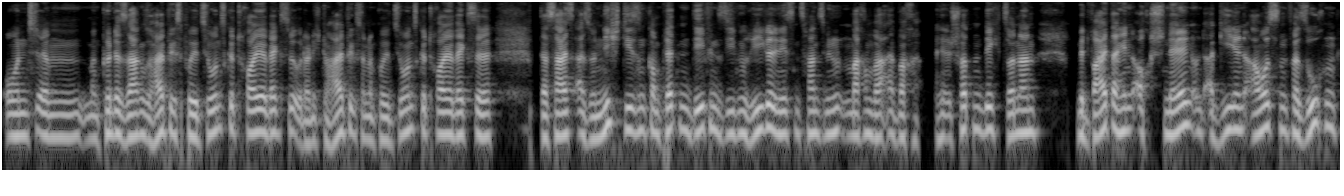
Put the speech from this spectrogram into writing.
Und ähm, man könnte sagen, so halbwegs positionsgetreue Wechsel oder nicht nur halbwegs, sondern positionsgetreue Wechsel. Das heißt also nicht diesen kompletten defensiven Riegel, die nächsten 20 Minuten machen wir einfach äh, schottendicht, sondern mit weiterhin auch schnellen und agilen Außen versuchen,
